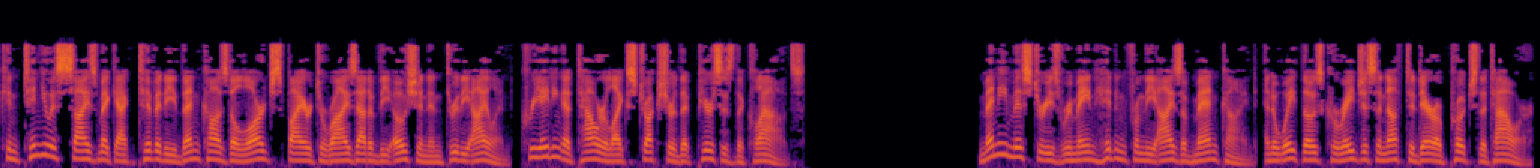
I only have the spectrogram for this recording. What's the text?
Continuous seismic activity then caused a large spire to rise out of the ocean and through the island, creating a tower-like structure that pierces the clouds. Many mysteries remain hidden from the eyes of mankind, and await those courageous enough to dare approach the tower.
